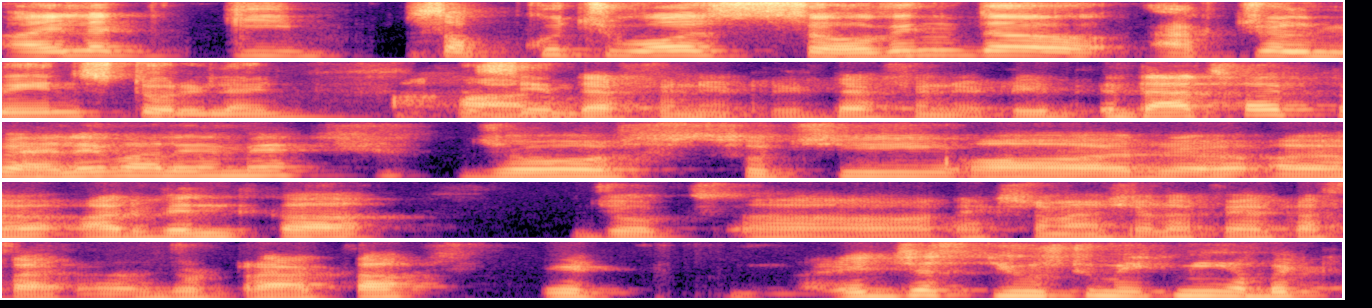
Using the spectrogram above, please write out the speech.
आई लाइक कि सब कुछ was serving the actual main story line हाँ डेफिनेटली डेफिनेटली दैट्स व्हाई पहले वाले में जो सुची और अरविंद का जो एक्स्ट्रा मैरिटल अफेयर का जो ट्रैक था it it just used to make me a bit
